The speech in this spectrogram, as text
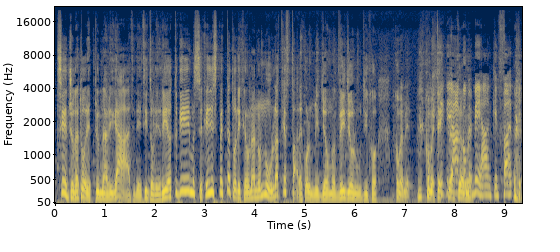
sia i giocatori più navigati dei titoli Riot Games che gli spettatori che non hanno nulla a che fare col medium videoludico, come me, come te. ah, come me anche, infatti.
